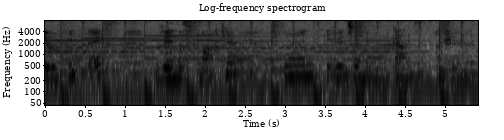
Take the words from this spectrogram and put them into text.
über Feedbacks, wenn ihr es gemacht habt. Und ich wünsche euch noch ganz einen schönen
